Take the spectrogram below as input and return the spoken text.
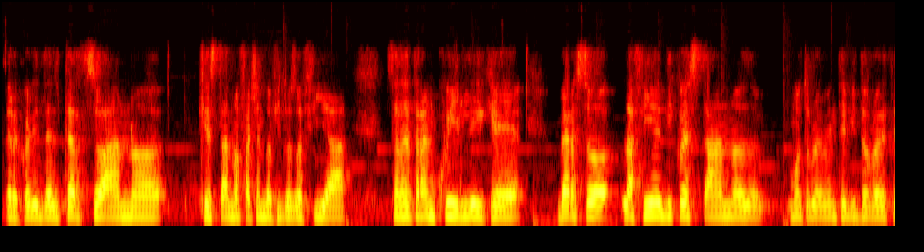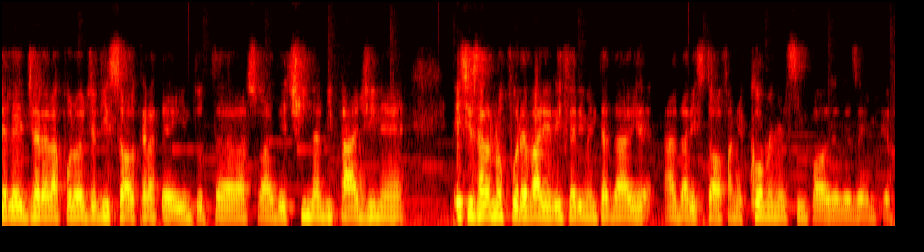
Per quelli del terzo anno che stanno facendo filosofia, state tranquilli che verso la fine di quest'anno molto probabilmente vi dovrete leggere l'apologia di Socrate in tutta la sua decina di pagine e ci saranno pure vari riferimenti ad, Ari- ad Aristofane, come nel simposio ad esempio.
